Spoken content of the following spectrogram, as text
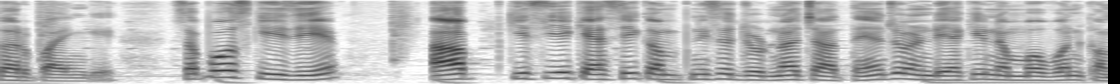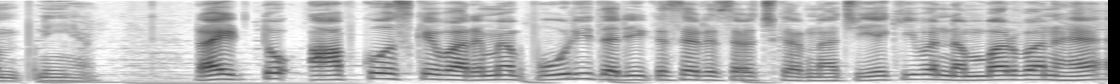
कर पाएँगे। सपोज़ कीजिए, आप किसी एक ऐसी कंपनी से जुड़ना चाहते हैं जो इंडिया की नंबर वन कंपनी है, राइट? तो आपको उसके बारे में पूरी तरीके से रिसर्च करना चाहिए कि वह नंबर वन है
